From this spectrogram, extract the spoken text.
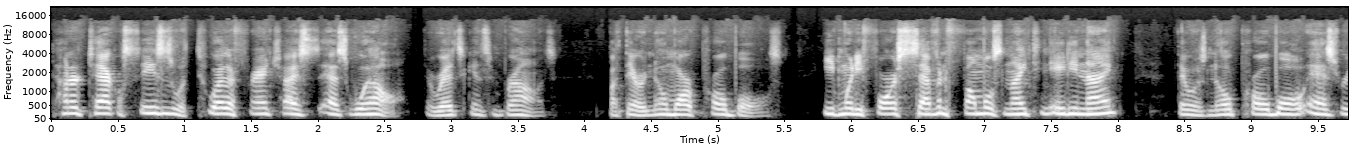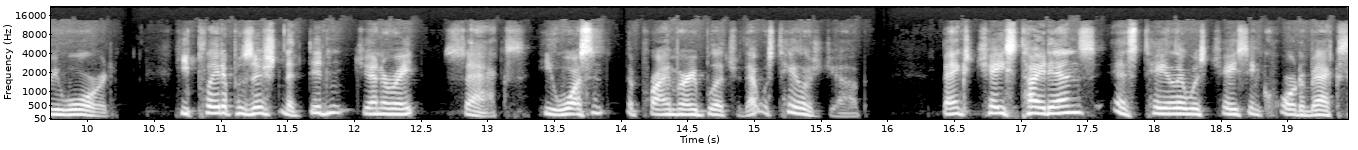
100 tackle seasons with two other franchises as well, the Redskins and Browns, but there were no more Pro Bowls. Even when he forced seven fumbles in 1989, there was no Pro Bowl as reward. He played a position that didn't generate sacks. He wasn't the primary blitzer. That was Taylor's job. Banks chased tight ends as Taylor was chasing quarterbacks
